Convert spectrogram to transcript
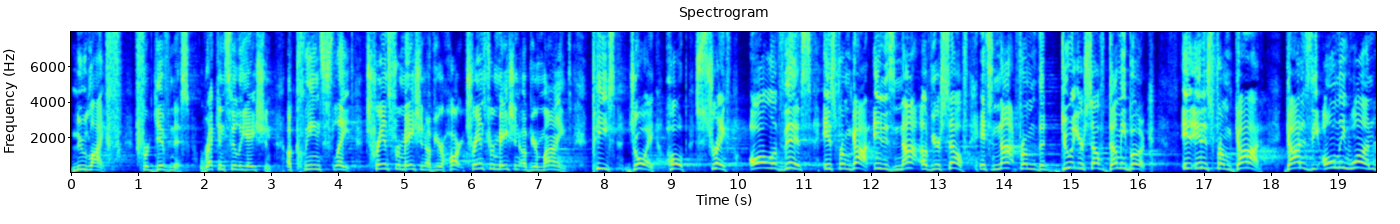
new life, forgiveness, reconciliation, a clean slate, transformation of your heart, transformation of your mind, peace, joy, hope, strength. All of this is from God. It is not of yourself. It's not from the do it yourself dummy book. It, it is from God. God is the only one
